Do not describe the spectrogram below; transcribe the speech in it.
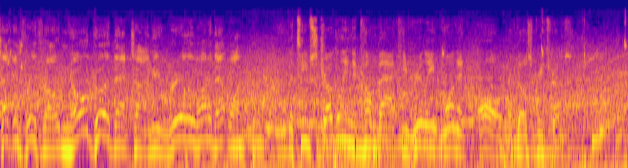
Second free throw, no good that time. He really wanted that one. The team struggling to come back. He really wanted all of those free throws.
